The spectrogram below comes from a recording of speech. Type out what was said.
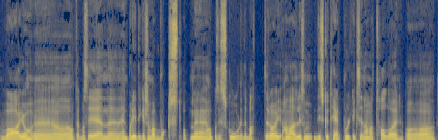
var jo, øh, holdt jeg på å si, en, en politiker som var vokst opp med holdt på å si, skoledebatter, og han har liksom diskutert politikk siden han var tolv år. og,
